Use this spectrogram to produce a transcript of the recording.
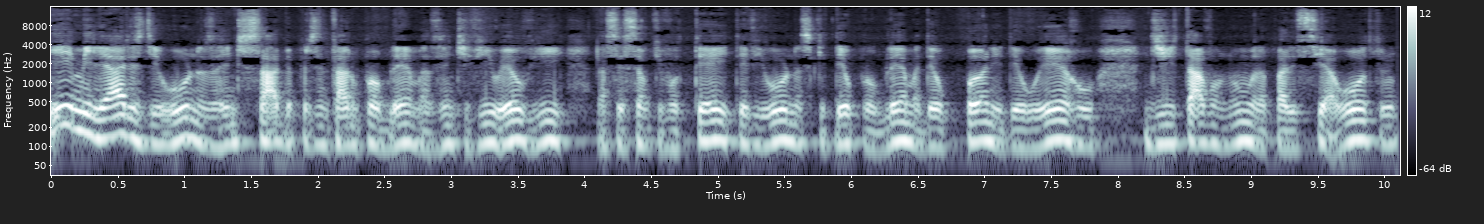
E milhares de urnas, a gente sabe, apresentaram problemas. A gente viu, eu vi na sessão que votei, teve urnas que deu problema, deu pane, deu erro, digitava um número, aparecia outro.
